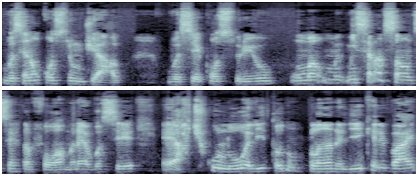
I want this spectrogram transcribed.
você não construiu um diálogo. Você construiu uma, uma encenação, de certa forma, né? Você é, articulou ali todo um plano ali que ele vai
